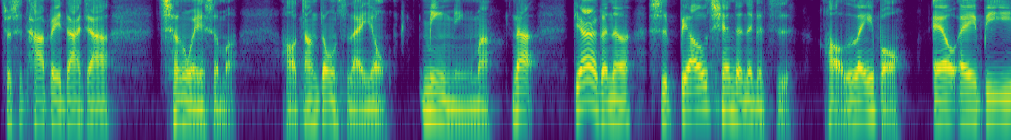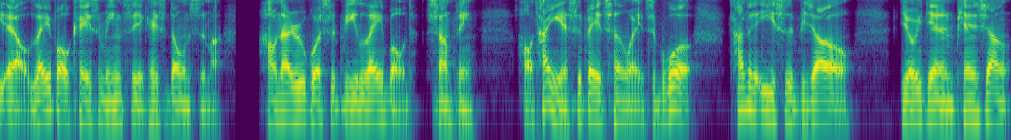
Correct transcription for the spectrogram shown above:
就是它被大家称为什么？好，当动词来用。命名嘛，那第二个呢是标签的那个字，好，label，l a b e l，label 可以是名词，也可以是动词嘛。好，那如果是 be labeled something，好，它也是被称为，只不过它这个意思比较有一点偏向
